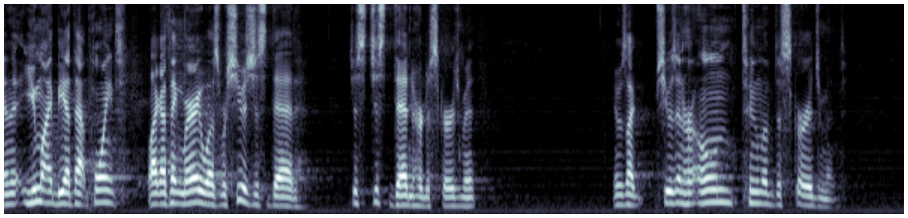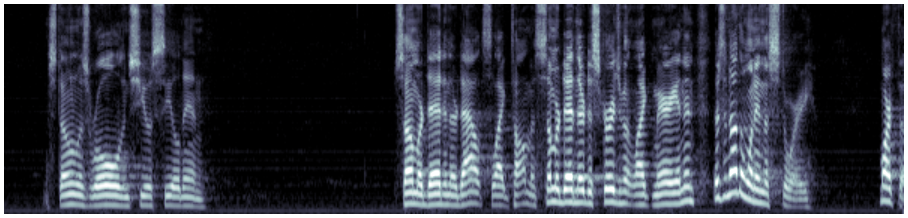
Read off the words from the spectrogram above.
And that you might be at that point, like I think Mary was, where she was just dead. Just, just dead in her discouragement. It was like she was in her own tomb of discouragement. The stone was rolled and she was sealed in. Some are dead in their doubts, like Thomas. Some are dead in their discouragement, like Mary. And then there's another one in the story Martha.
